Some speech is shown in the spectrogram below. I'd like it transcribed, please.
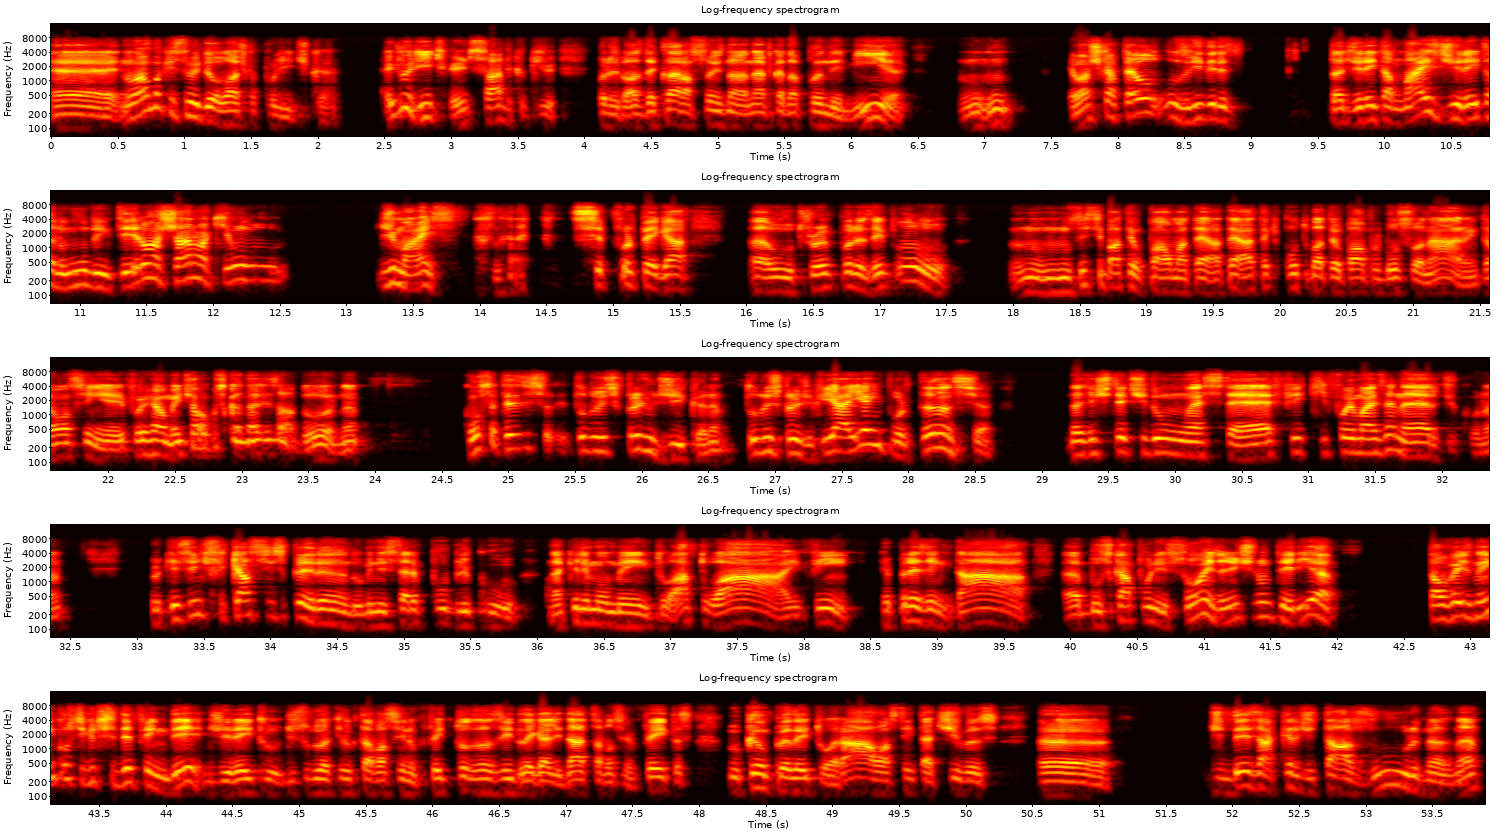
é, não é uma questão ideológica política, é jurídica. A gente sabe que, que por exemplo, as declarações na, na época da pandemia, eu acho que até os líderes da direita mais direita no mundo inteiro acharam aquilo demais. Né? Se for pegar uh, o Trump, por exemplo, não, não, sei se bateu palma até, até, até que ponto bateu palma para o Bolsonaro. Então, assim, foi realmente algo escandalizador, né? Com certeza isso, tudo isso prejudica, né? Tudo isso prejudica. E aí a importância da gente ter tido um STF que foi mais enérgico, né? Porque se a gente ficasse esperando o Ministério Público, naquele momento, atuar, enfim, representar, eh, buscar punições, a gente não teria, talvez, nem conseguido se defender direito de tudo aquilo que estava sendo feito, todas as ilegalidades estavam sendo feitas no campo eleitoral, as tentativas uh, de desacreditar as urnas, né?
